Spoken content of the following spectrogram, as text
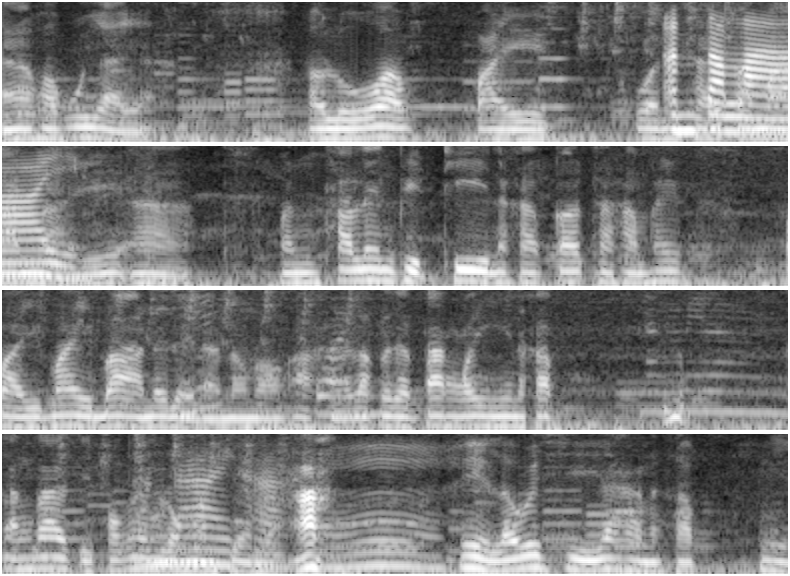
นะ เพราะผู้ใหญ่อะเขารู้ว่าไฟควรอันใช้ตประรามาณยไหนอ่า มันถ้าเล่นผิดที่นะครับ ก็จะทำให้ไฟไหม้บ้านได้เลยนะน้องๆอะแล้วเราก็จะตั้งไว้อย่างนี้นะครับ ตั้งได้สิเพราะว่าตั้งลงได้น้ำเทียนค่ะเลยอะนี่นี่แล้ววิธีย่างนะครับ นี่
